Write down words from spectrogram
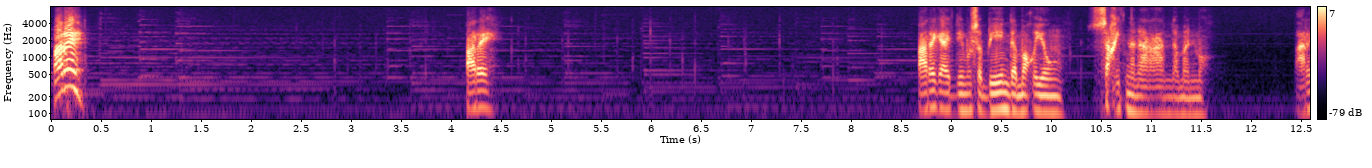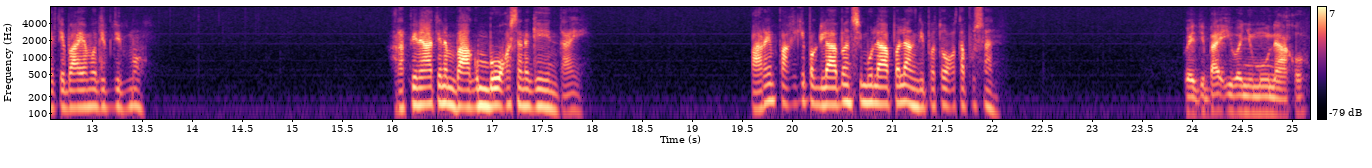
Pare! Pare. Pare, kahit di mo sabihin, dama ko yung sakit na nararamdaman mo. Pare, tibayan mo dibdib mo. Harapin natin ang bagong bukas na naghihintay. Pare, yung pakikipaglaban simula pa lang, di pa to katapusan. Pwede ba iwan niyo muna ako?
